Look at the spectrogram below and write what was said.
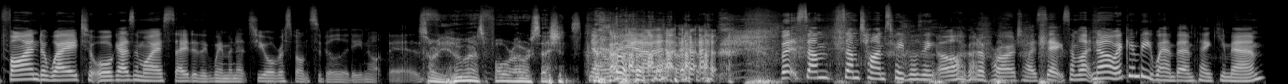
find a way to orgasm i say to the women it's your responsibility not theirs Sorry, who has four hour sessions? no, yeah. but some sometimes people think, oh, I've got to prioritize sex. I'm like, no, it can be wham bam, thank you, ma'am.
